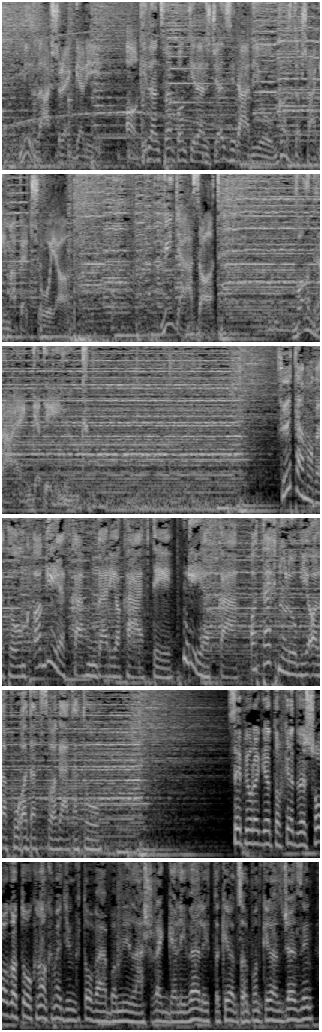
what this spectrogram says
Millás reggeli, a 90.9 Jazzy Rádió gazdasági mapetsója. Vigyázat! Van rá engedélyünk! Főtámogatónk a GFK Hungária Kft. GFK, a technológia alapú adatszolgáltató. Szép jó reggelt a kedves hallgatóknak, megyünk tovább a millás reggelivel, itt a 90.9 Jazzin.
